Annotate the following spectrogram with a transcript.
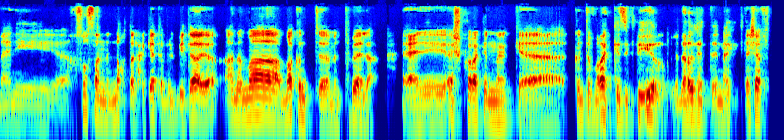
يعني خصوصا النقطة اللي حكيتها بالبداية أنا ما ما كنت منتبه لها. يعني أشكرك إنك آه، كنت مركز كثير لدرجة إنك اكتشفت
